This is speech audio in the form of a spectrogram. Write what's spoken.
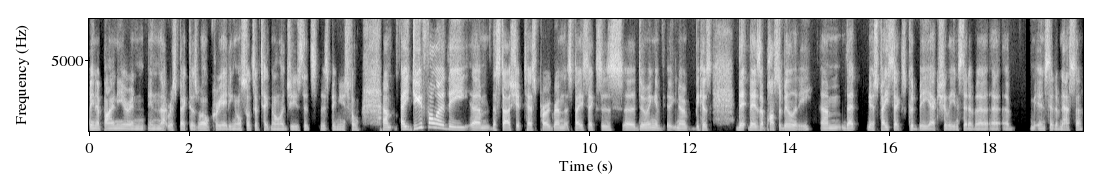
been a pioneer in in that respect as well, creating all sorts of technologies that's that's been useful. Um, do you follow the um, the Starship test program that SpaceX is uh, doing? Uh, you know, because th- there's a possibility um, that you know SpaceX could be actually instead of a, a, a instead of NASA,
